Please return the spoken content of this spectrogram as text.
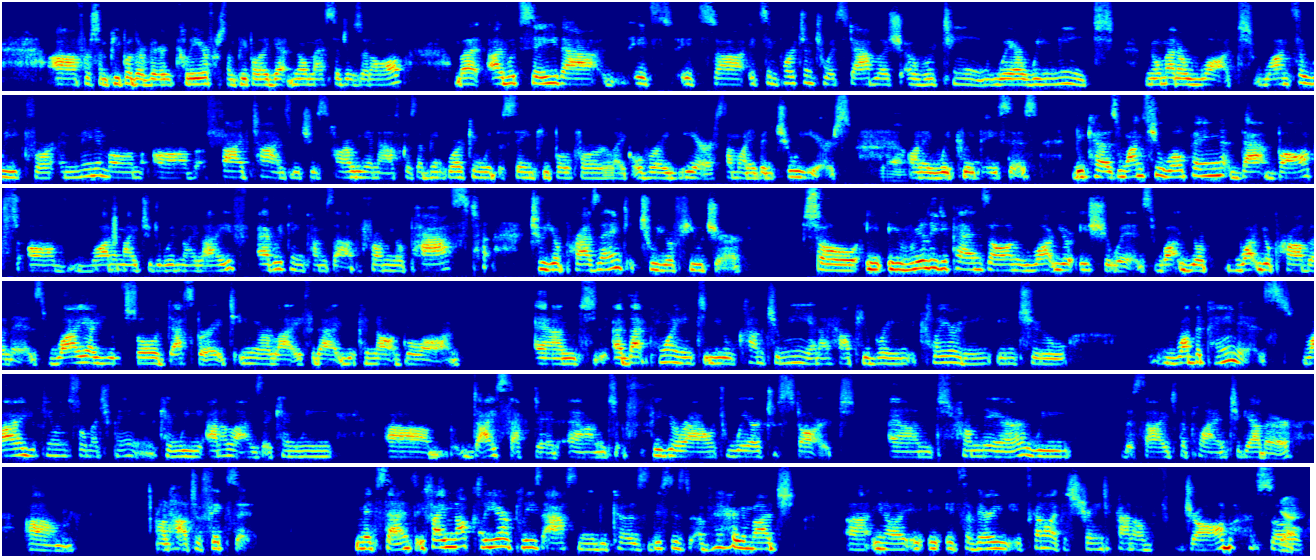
Uh, for some people, they're very clear. For some people, I get no messages at all. But I would say that it's it's uh, it's important to establish a routine where we meet no matter what, once a week for a minimum of five times, which is hardly enough because I've been working with the same people for like over a year, someone even two years yeah. on a weekly basis. Because once you open that box of what am I to do with my life, everything comes up from your past to your present to your future. So it, it, really depends on what your issue is, what your, what your problem is. Why are you so desperate in your life that you cannot go on? And at that point, you come to me and I help you bring clarity into what the pain is. Why are you feeling so much pain? Can we analyze it? Can we um, dissect it and figure out where to start? And from there, we decide the plan together um, on how to fix it. Makes sense. If I'm not clear, please ask me because this is a very much, uh, you know, it, it's a very, it's kind of like a strange kind of job. So, yeah.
